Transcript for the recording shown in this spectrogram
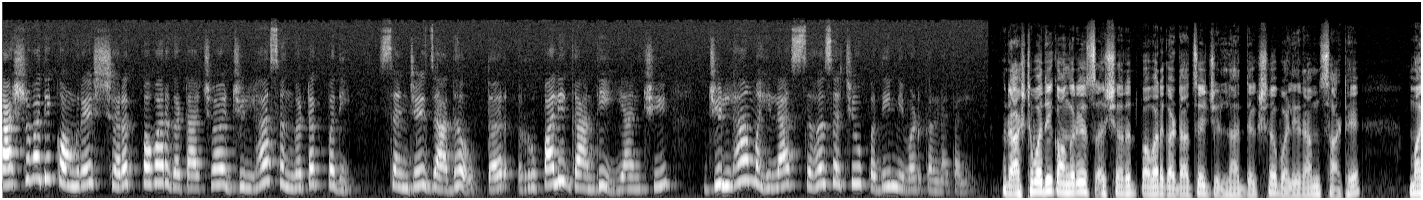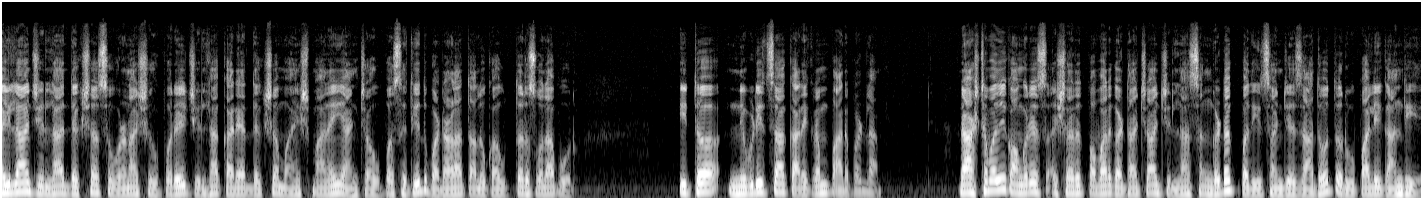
राष्ट्रवादी काँग्रेस शरद पवार गटाच्या जिल्हा संघटकपदी संजय जाधव तर रुपाली गांधी यांची जिल्हा महिला सहसचिवपदी निवड करण्यात आली. राष्ट्रवादी काँग्रेस शरद पवार गटाचे जिल्हाध्यक्ष बळीराम साठे महिला जिल्हाध्यक्ष सुवर्णा शिवपुरे जिल्हा कार्याध्यक्ष महेश माने यांच्या उपस्थितीत वडाळा तालुका उत्तर सोलापूर इथं निवडीचा कार्यक्रम पार पडला. राष्ट्रवादी काँग्रेस शरद पवार गटाच्या जिल्हा संघटकपदी संजय जाधव तर रुपाली गांधी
